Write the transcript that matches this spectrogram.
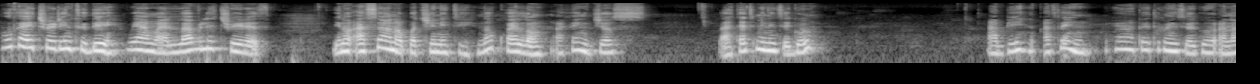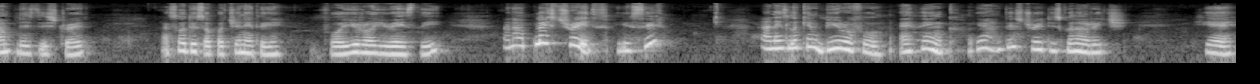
what are you trading today? Where are my lovely traders? You know i saw an opportunity not quite long i think just like 30 minutes ago. Abby, I think yeah 30 minutes ago and I placed this trade I saw this opportunity for Euro USD and I placed trade you see and it's looking beautiful I think. Yeah this trade is gonna reach here.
